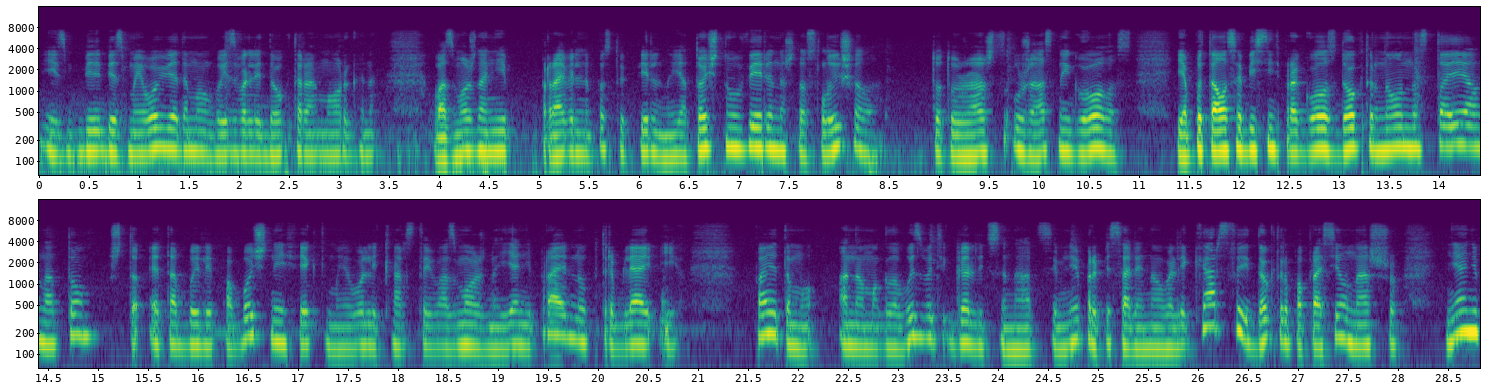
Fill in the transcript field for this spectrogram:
из, без моего ведома вызвали доктора Моргана. Возможно, они правильно поступили, но я точно уверена, что слышала тот ужас, ужасный голос. Я пытался объяснить про голос доктор, но он настоял на том, что это были побочные эффекты моего лекарства, и, возможно, я неправильно употребляю их. Поэтому оно могло вызвать галлюцинации. Мне прописали новое лекарство, и доктор попросил нашу няню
